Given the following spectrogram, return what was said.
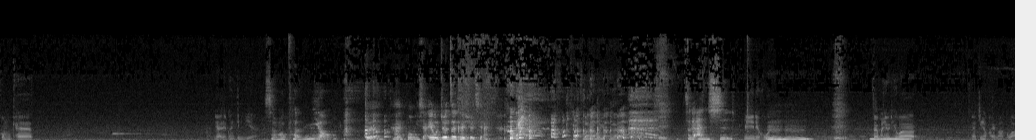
ผมแค่ อยากได้เพื่อนกินเบียร์ 什么朋友？对，他还碰一下，哎、我觉得这个可以学起来。 คุณอาไม่มีเพื่อน 这个暗示， มีเดี๋ยวคุณ 嗯 แต่มันอยู่ที่ว่า ากกินกับใครมากกว่า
